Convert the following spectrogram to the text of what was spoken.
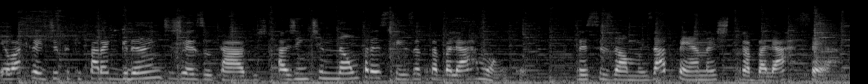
eu acredito que para grandes resultados a gente não precisa trabalhar muito Precisamos apenas trabalhar certo.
